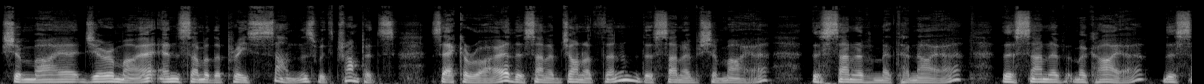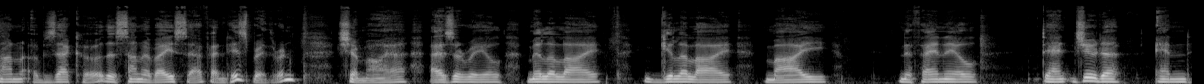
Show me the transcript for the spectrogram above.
Shemaiah, Jeremiah, and some of the priests' sons with trumpets, Zechariah, the son of Jonathan, the son of Shemaiah, the son of Mattaniah, the son of Micaiah, the son of Zaccur, the son of Asaph, and his brethren, Shemaiah, Azareel, Milalai, Gilalai, Mai, Nathaniel, Dan, Judah, and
